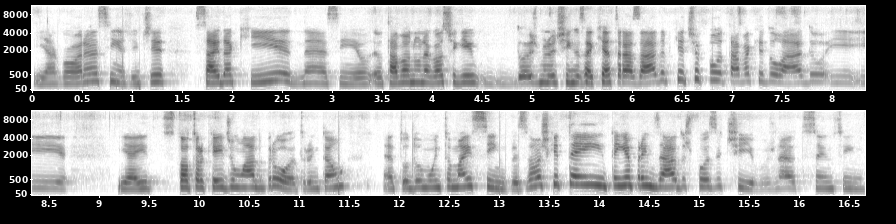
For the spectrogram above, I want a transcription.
E agora, assim, a gente sai daqui, né? Assim, eu, eu tava no negócio, cheguei dois minutinhos aqui atrasada, porque, tipo, tava aqui do lado e, e, e aí só troquei de um lado para o outro. Então, é tudo muito mais simples. Eu acho que tem, tem aprendizados positivos, né? Assim, assim,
